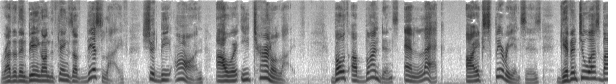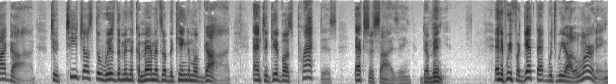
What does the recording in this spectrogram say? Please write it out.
rather than being on the things of this life, should be on our eternal life. Both abundance and lack are experiences given to us by God to teach us the wisdom and the commandments of the kingdom of God and to give us practice exercising dominion. And if we forget that which we are learning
